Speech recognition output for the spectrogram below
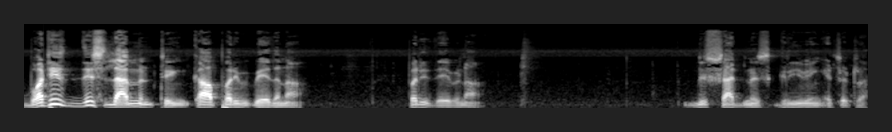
what is this lamenting? Ka parivedana, paridevana. This sadness, grieving, etc.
